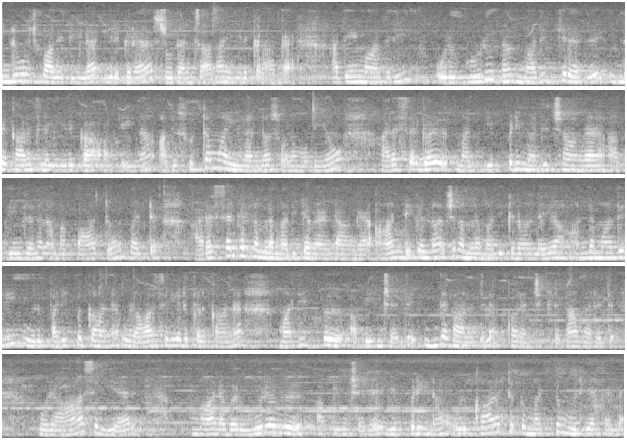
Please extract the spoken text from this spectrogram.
இண்டிவிஜுவாலிட்டியில் இருக்கிற ஸ்டூடெண்ட்ஸாக தான் இருக்கிறாங்க. அதே மாதிரி ஒரு குருவை மதிக்கிறது இந்த காலத்தில் இருக்கா அப்படின்னா அது சுத்தமாக இல்லைன்னு தான் சொல்ல முடியும். அரசர்கள் ம எப்படி மதித்தாங்க அப்படின்றத நம்ம பார்த்தோம். பட் அரசர்கள் நம்மளை மதிக்க வேண்டாங்க. ஆண்டிகள்னாச்சும் நம்மளை மதிக்கணும் இல்லையா? அந்த மாதிரி ஒரு படிப்புக்கான ஒரு ஆசிரியர்களுக்கான மதிப்பு அப்படின்றது இந்த காலத்தில் குறைஞ்சிக்கிட்டு தான் வருது. ஒரு ஆசிரியர் மாணவர் உறவு அப்படின்றது எப்படின்னா ஒரு காலத்துக்கு மட்டும் உரியதல்ல.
